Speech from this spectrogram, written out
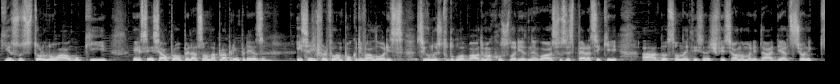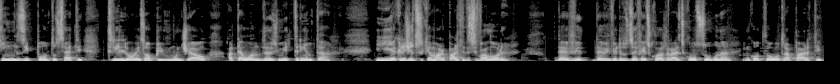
que isso se tornou algo que é essencial para a operação da própria empresa. E se a gente for falar um pouco de valores, segundo um estudo global de uma consultoria de negócios, espera-se que a adoção da inteligência artificial na humanidade adicione 15,7 trilhões ao PIB mundial até o ano de 2030. E acredito que a maior parte desse valor deve, deve vir dos efeitos colaterais de consumo, né? Enquanto a outra parte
